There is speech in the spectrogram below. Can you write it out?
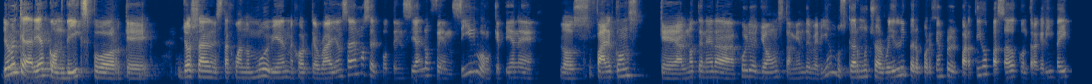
Yo me quedaría con Diggs porque Josh Allen está jugando muy bien, mejor que Ryan. Sabemos el potencial ofensivo que tiene los Falcons, que al no tener a Julio Jones también deberían buscar mucho a Ridley, pero por ejemplo el partido pasado contra Green Bay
